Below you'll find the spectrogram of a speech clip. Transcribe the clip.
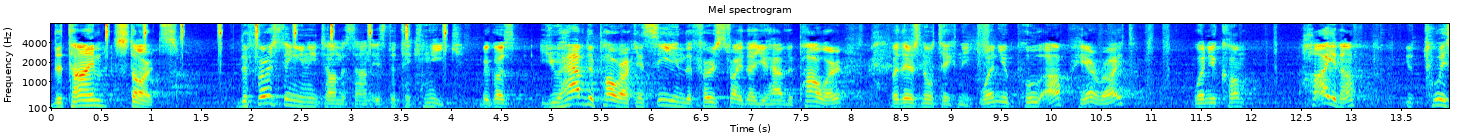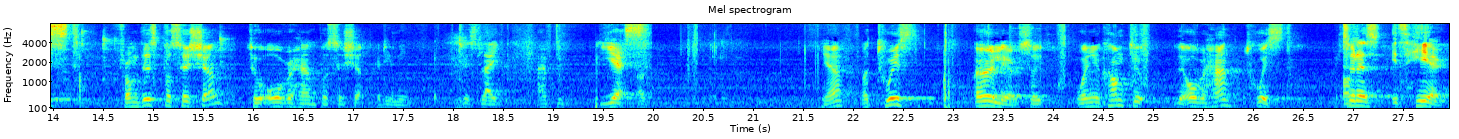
The time starts. The first thing you need to understand is the technique because you have the power. I can see in the first try that you have the power, but there's no technique. When you pull up here, right? When you come high enough, you twist from this position to overhand position. What do you mean? Just like, I have to. Yes. Yeah, but twist earlier. So when you come to the overhand, twist. As soon as it's here.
